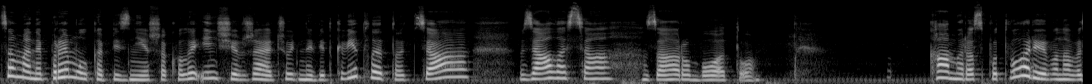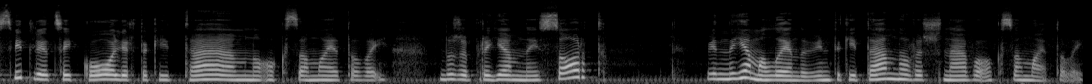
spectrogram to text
Це в мене примулка пізніше, коли інші вже чуть не відквітли, то ця взялася за роботу. Камера спотворює, вона висвітлює цей колір, такий темно-оксамитовий. Дуже приємний сорт. Він не є малиновий, він такий темно-вишнево-оксамитовий.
